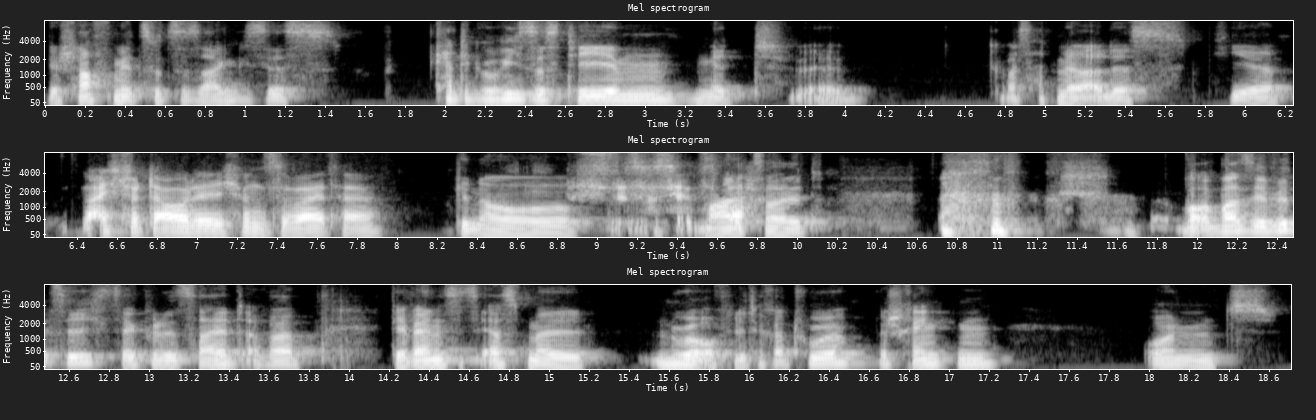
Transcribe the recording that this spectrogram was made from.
wir schaffen jetzt sozusagen dieses Kategoriesystem mit, äh, was hatten wir alles hier? Leicht verdaulich und so weiter. Genau, Mahlzeit. War, war sehr witzig, sehr coole Zeit, aber wir werden uns jetzt erstmal nur auf Literatur beschränken. Und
